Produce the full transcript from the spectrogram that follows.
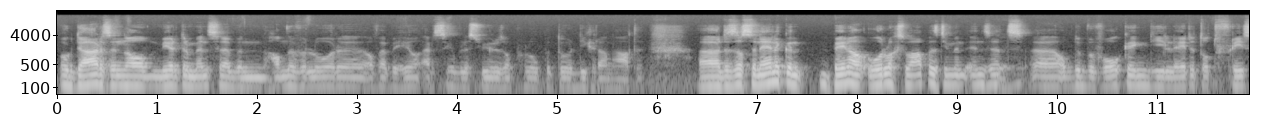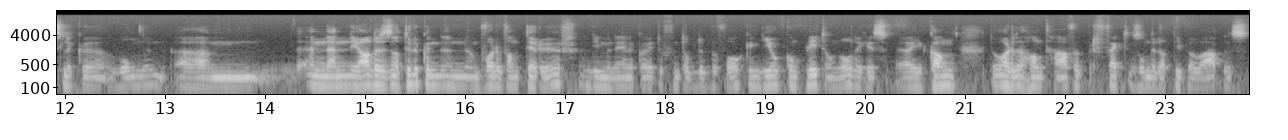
Ook daar zijn al meerdere mensen hebben handen verloren of hebben heel ernstige blessures opgelopen door die granaten. Uh, dus dat zijn eigenlijk een, bijna oorlogswapens die men inzet uh, op de bevolking, die leiden tot vreselijke wonden. Um, en, en, ja, dat is natuurlijk een, een, een, vorm van terreur die men eigenlijk uitoefent op de bevolking, die ook compleet onnodig is. Uh, je kan de orde handhaven perfect zonder dat type wapens.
